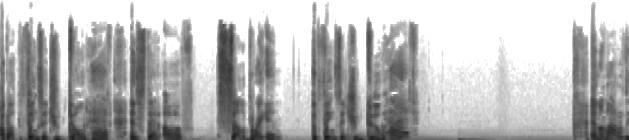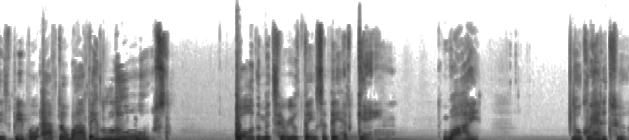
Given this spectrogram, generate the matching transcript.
about the things that you don't have instead of celebrating the things that you do have. And a lot of these people, after a while, they lose all of the material things that they have gained. Why? No gratitude.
